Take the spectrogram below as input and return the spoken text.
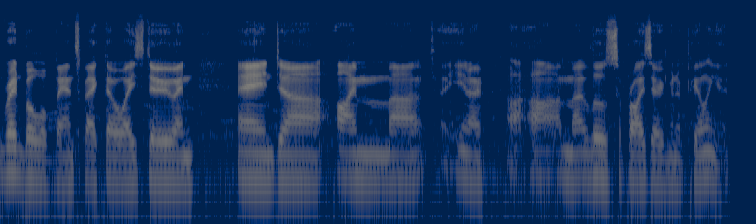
Red Bull will bounce back. They always do. And and uh, I'm uh, you know I, I'm a little surprised they're even appealing it.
